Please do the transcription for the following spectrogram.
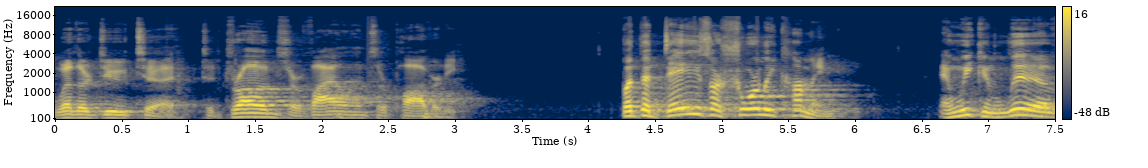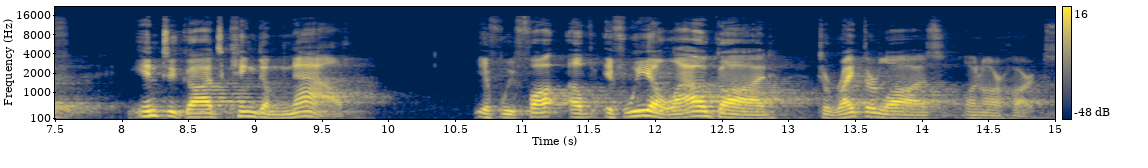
whether due to, to drugs or violence or poverty. But the days are surely coming, and we can live into God's kingdom now if we, if we allow God to write their laws on our hearts.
